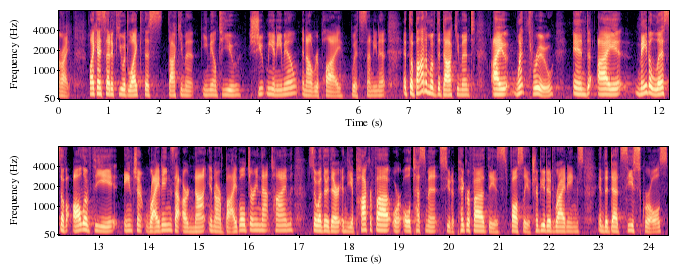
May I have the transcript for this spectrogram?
All right. Like I said, if you would like this document emailed to you, shoot me an email and I'll reply with sending it. At the bottom of the document, I went through and I made a list of all of the ancient writings that are not in our Bible during that time. So, whether they're in the Apocrypha or Old Testament pseudepigrapha, these falsely attributed writings in the Dead Sea Scrolls.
